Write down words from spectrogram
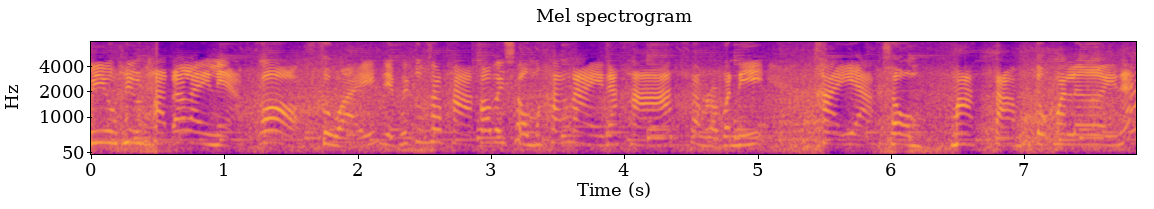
วิวทิวทัศน์อะไรเนี่ยก็สวย เดี๋ยวพี่ตุ๊กจะพาเข้าไปชมข้างในนะคะสำหรับวันนี้ใครอยากชมมาตามพี่ตุ๊กมาเลยนะ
